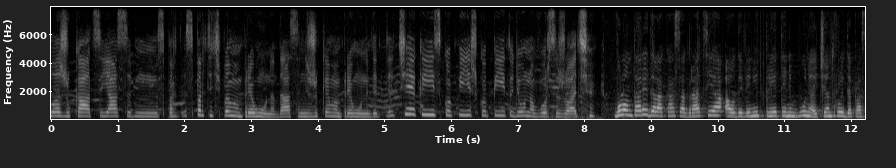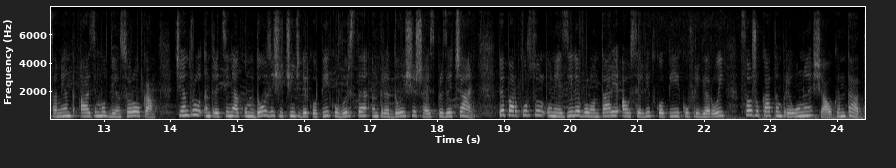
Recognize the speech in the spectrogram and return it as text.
la jucat, să iasă, m, să, par- să participăm împreună, da? să ne jucăm împreună. De, de ce? Că ei sunt copii și copiii totdeauna vor să joace. Voluntarii de la Casa Grația au devenit prieteni buni ai Centrului de Plasament Azimut din Soroca. Centrul întreține acum 25 de copii cu vârstă între 2 și 16 ani. Pe parcursul unei zile, voluntarii au servit copiii cu frigărui, s-au jucat împreună și au cântat.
